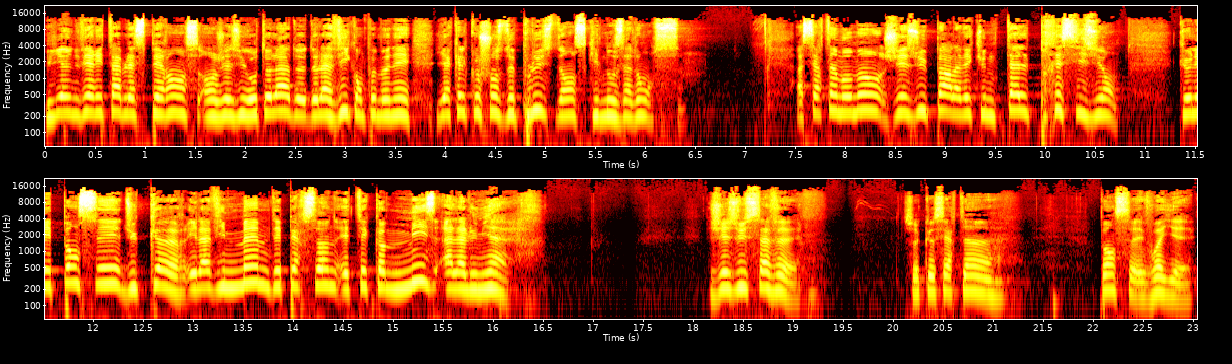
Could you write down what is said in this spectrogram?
Il y a une véritable espérance en Jésus. Au-delà de, la vie qu'on peut mener, il y a quelque chose de plus dans ce qu'il nous annonce. À certains moments, Jésus parle avec une telle précision que les pensées du cœur et la vie même des personnes étaient comme mises à la lumière. Jésus savait ce que certains pensaient, voyaient.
